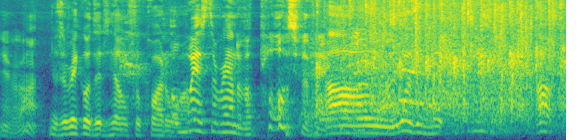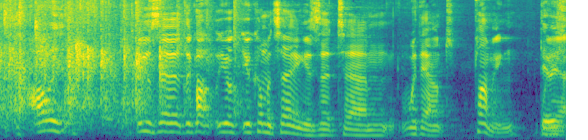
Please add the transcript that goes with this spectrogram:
Yeah, right. It was a record that held for quite a But while. where's the round of applause for that? Oh, it wasn't. me. Oh, I was. Because uh, the, guy- your, your comment saying is that um, without plumbing, There is,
